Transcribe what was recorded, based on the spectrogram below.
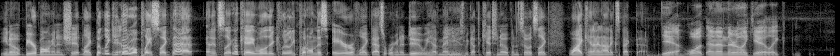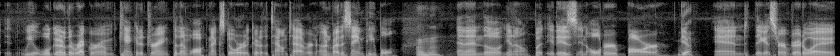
you know beer bonging and shit like but like you go to a place like that and it's like okay well they clearly put on this air of like that's what we're gonna do we have menus Mhm. we got the kitchen open so it's like why can i not expect that Yeah. Well, and then they're like, yeah, like we we'll go to the rec room, can't get a drink, but then walk next door to go to the town tavern, owned by the same people, mm-hmm. and then they'll, you know, but it is an older bar, yeah and they get served right away.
